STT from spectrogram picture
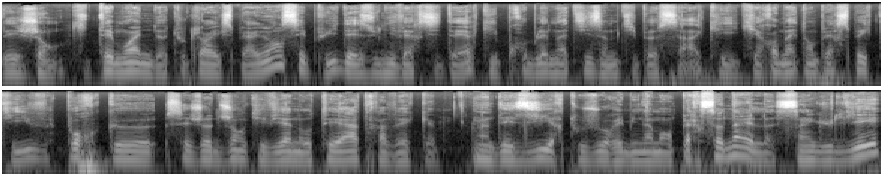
des gens qui témoignent de toute leur expérience et puis des universitaires qui problématisent un petit peu ça, qui, qui, remettent en perspective pour que ces jeunes gens qui viennent au théâtre avec un désir toujours éminemment personnel, singulier,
